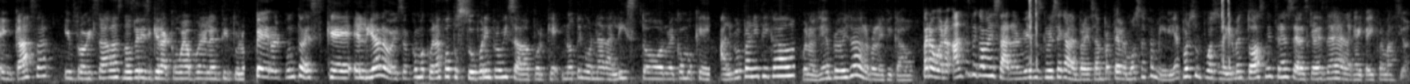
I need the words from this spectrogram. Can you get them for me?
en casa, improvisadas No sé ni siquiera cómo voy a ponerle el título. Pero el punto es que el día de hoy son como que una foto súper improvisada Porque no tengo nada listo, no hay como que algo planificado. Bueno, es improvisado, no planificado. Pero bueno, antes de comenzar, no olviden suscribirse al canal para que sean parte de la hermosa familia. Por supuesto, seguirme en todas mis redes que les dejan en la cajita de información.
